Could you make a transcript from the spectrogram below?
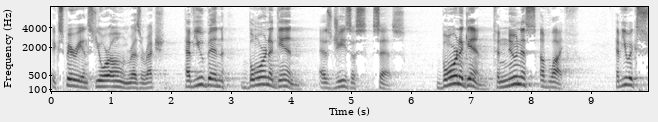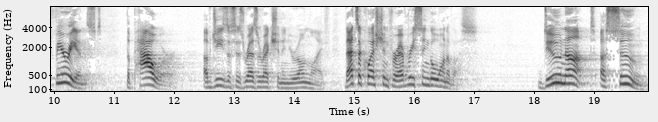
experienced your own resurrection? Have you been born again, as Jesus says? Born again to newness of life? Have you experienced the power of Jesus' resurrection in your own life? That's a question for every single one of us. Do not assume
